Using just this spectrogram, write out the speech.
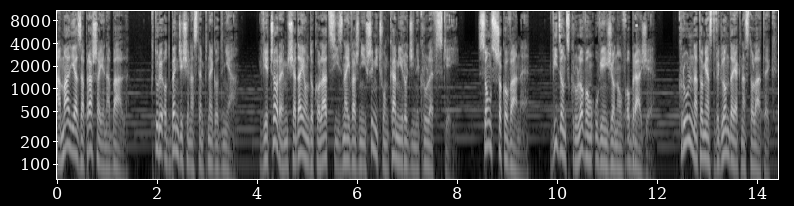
Amalia zaprasza je na bal, który odbędzie się następnego dnia. Wieczorem siadają do kolacji z najważniejszymi członkami rodziny królewskiej. Są zszokowane, widząc królową uwięzioną w obrazie. Król natomiast wygląda jak nastolatek,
